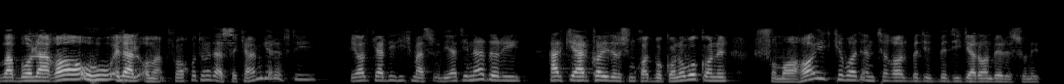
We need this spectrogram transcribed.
و بلغاؤه الی الامم. شما خودتون دست کم گرفتید. خیال کردید هیچ مسئولیتی ندارید. هر کی هر کاری دلش می‌خواد بکنه بکنه. شماهایید که باید انتقال بدید به دیگران برسونید.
